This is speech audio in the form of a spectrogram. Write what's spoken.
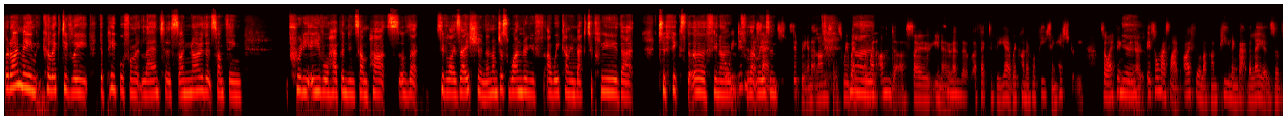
But I mean, collectively, the people from Atlantis. I know that something pretty evil happened in some parts of that civilization, and I'm just wondering if are we coming mm. back to clear that to fix the earth you know well, we didn't for that reason did we in atlantis we went no. we went under so you know mm. effectively yeah we're kind of repeating history so i think yeah. you know it's almost like i feel like i'm peeling back the layers of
